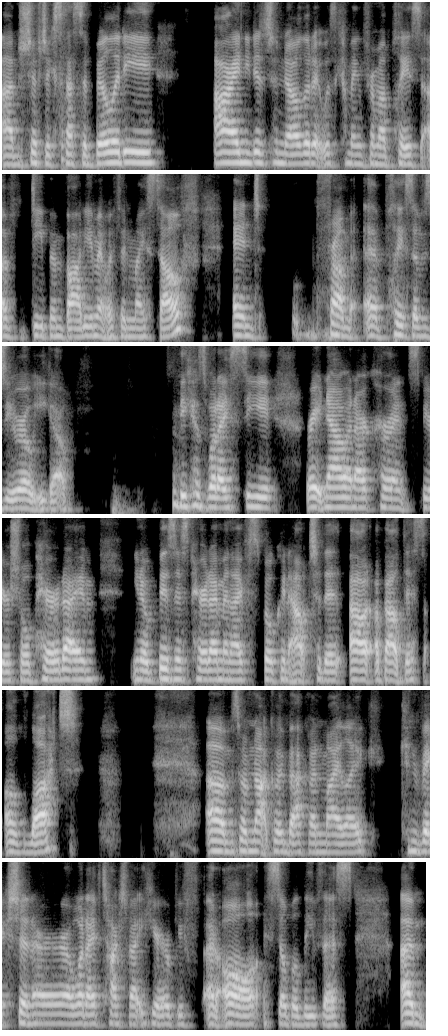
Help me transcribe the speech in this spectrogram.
um, shift accessibility, I needed to know that it was coming from a place of deep embodiment within myself and from a place of zero ego. Because what I see right now in our current spiritual paradigm, you know, business paradigm, and I've spoken out to the out about this a lot. Um, so I'm not going back on my like conviction or what I've talked about here at all. I still believe this. Um,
